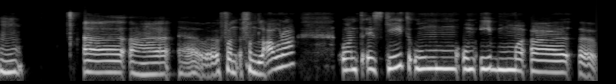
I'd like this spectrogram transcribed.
Hm. Äh, äh, von, von Laura. Und es geht um, um eben äh, äh,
